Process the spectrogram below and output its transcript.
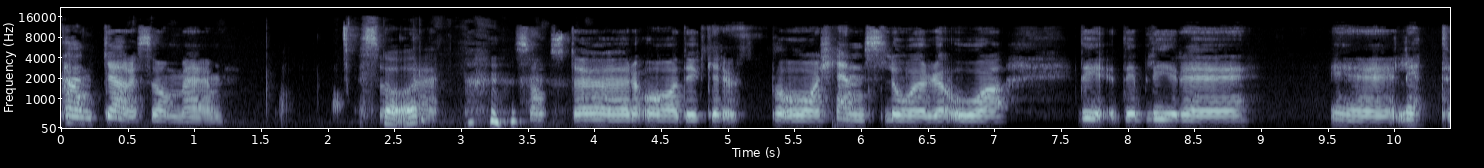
tankar som eh, stör. Som, eh, som stör och dyker upp och känslor och det, det blir eh, eh, lätt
